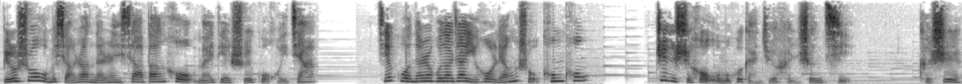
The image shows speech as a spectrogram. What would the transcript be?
比如说，我们想让男人下班后买点水果回家，结果男人回到家以后两手空空，这个时候我们会感觉很生气。可是，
